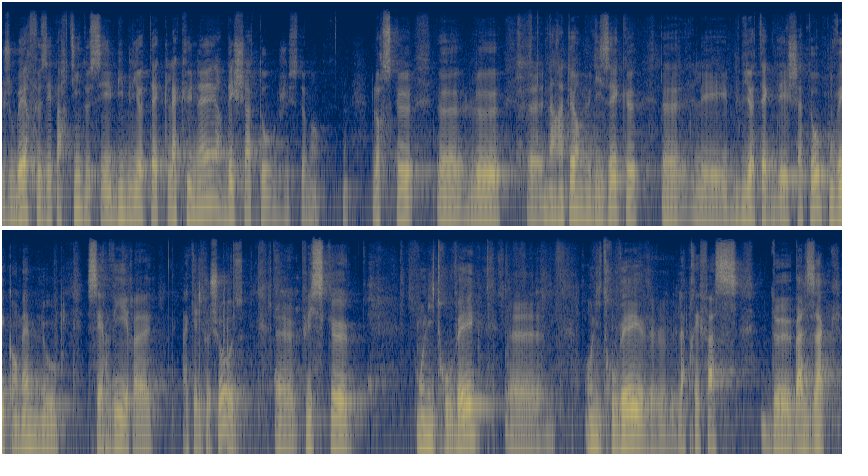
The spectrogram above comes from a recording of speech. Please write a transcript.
Joubert faisait partie de ces bibliothèques lacunaires des châteaux, justement. Lorsque euh, le euh, narrateur nous disait que euh, les bibliothèques des châteaux pouvaient quand même nous servir à quelque chose, puisque on y trouvait, y trouvait la préface de Balzac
